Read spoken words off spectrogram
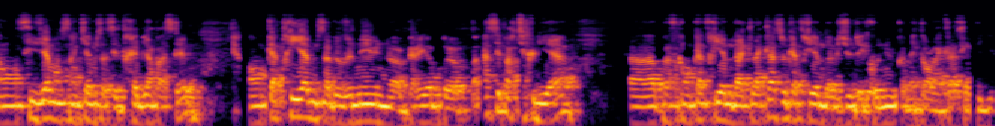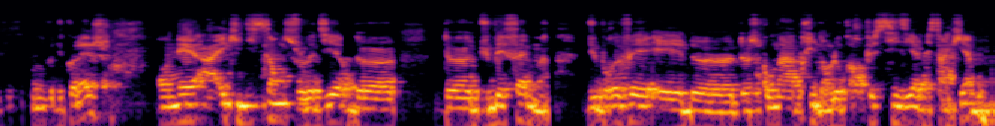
en sixième, en cinquième, ça s'est très bien passé. En quatrième, ça devenait une période assez particulière. Euh, parce qu'en quatrième, la classe de quatrième d'habitude est connue comme étant la classe la plus difficile au niveau du collège. On est à équidistance, je veux dire, du BFM, du brevet et de ce qu'on a appris dans le corpus sixième et cinquième.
